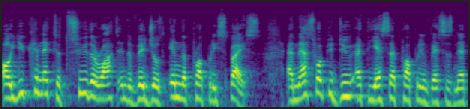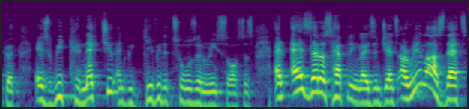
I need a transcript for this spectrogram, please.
Are you connected to the right individuals in the property space? And that's what we do at the SA Property Investors Network is we connect you and we give you the tools and resources. And as that is happening, ladies and gents, I realized that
